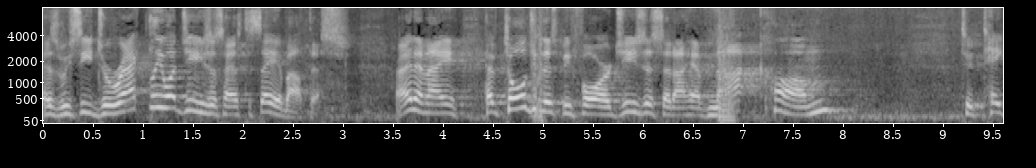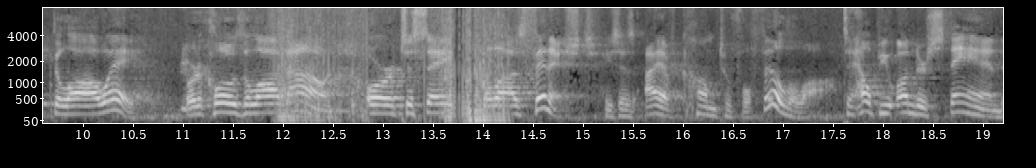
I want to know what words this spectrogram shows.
as we see directly what Jesus has to say about this. Right? And I have told you this before. Jesus said, I have not come to take the law away, or to close the law down, or to say the law is finished. He says, I have come to fulfill the law, to help you understand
